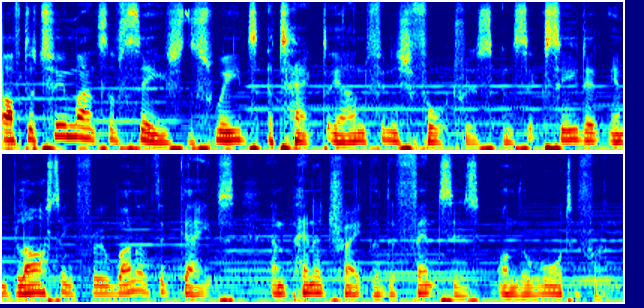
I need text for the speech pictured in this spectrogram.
After two months of siege, the Swedes attacked the unfinished fortress and succeeded in blasting through one of the gates and penetrate the defences on the waterfront.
